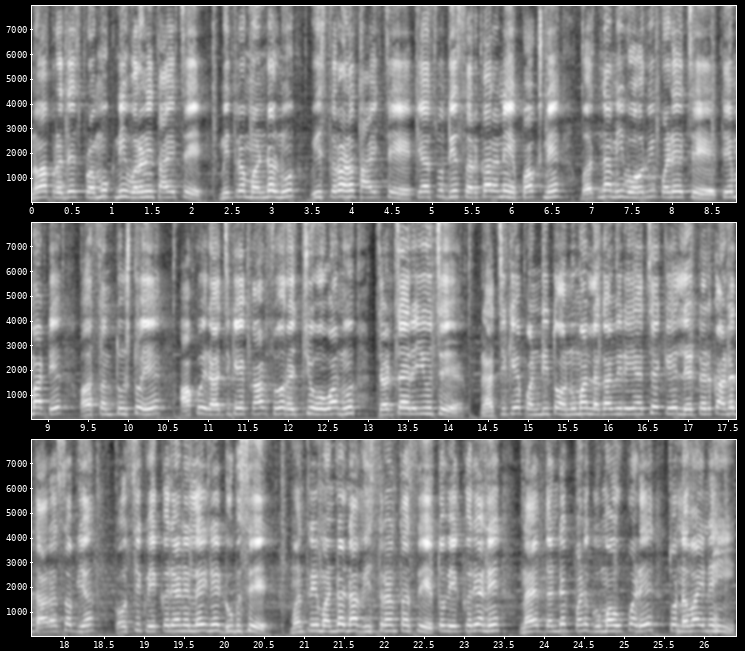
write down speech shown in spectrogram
નવા પ્રદેશ પ્રમુખની વરણી થાય છે. મિત્ર મંડળનું વિસ્તરણ થાય છે. ત્યાં સુધી સરકાર અને પક્ષને બદનામી વહોરવી પડે છે. તે માટે અસંતુષ્ટોએ આખો રાજકીય કારસો રચ્યો હોવાનું ચર્ચાઈ રહ્યું છે. રાજકીય પંડિતો અનુમાન લગાવી રહ્યા છે કે લેટર અને ધારાસભ્ય કૌશિક વેકરિયાને લઈને ડૂબશે. મંત્રીમંડળના વિસ્તરણ થશે તો વેકરિયાને નાયબ દંડક પણ ગુમાવવું પડે તો નવાય નહીં.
